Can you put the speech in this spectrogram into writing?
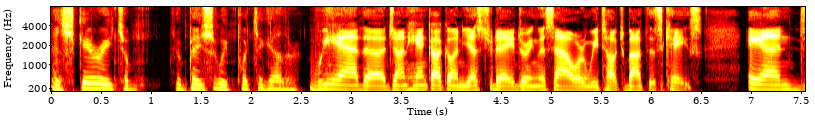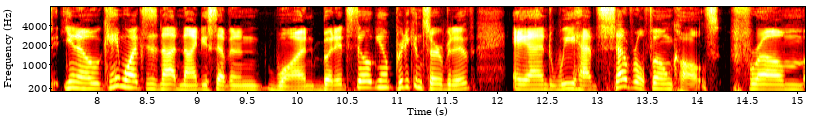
and scary to to basically put together. We had uh, John Hancock on yesterday during this hour, and we talked about this case. And, you know, KMOX is not 97.1, but it's still, you know, pretty conservative. And we had several phone calls from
